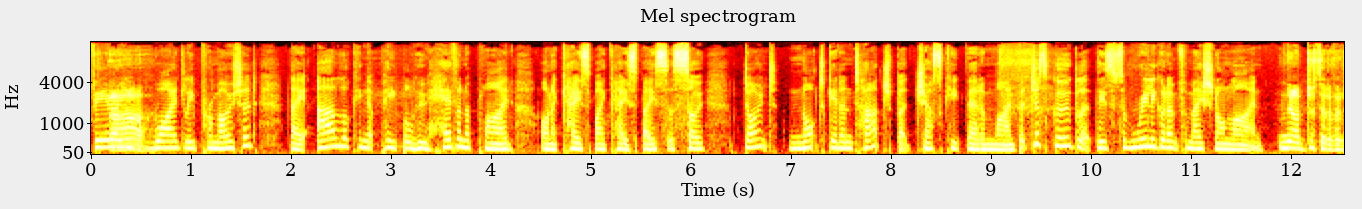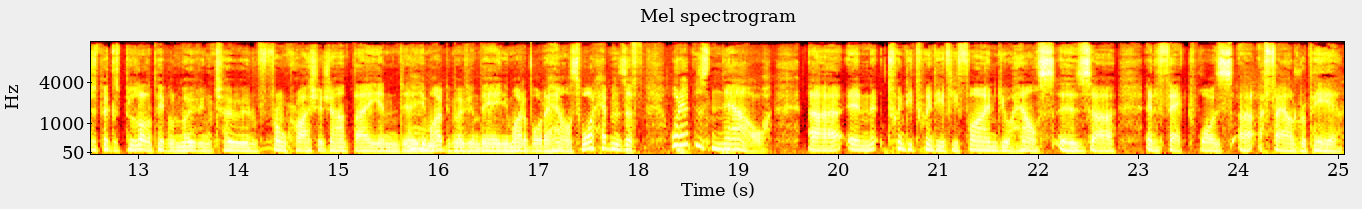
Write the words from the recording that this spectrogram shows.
very ah. widely promoted. They are looking at people who haven't applied on a case by case basis. So don't not get in touch, but just keep that in mind. But just Google it. There's some really good information online. Now, just out of interest, because a lot of people are moving to and from Christchurch, aren't they? And uh, mm. you might be moving there, and you might have bought a house. What happens if? What happens now uh, in 2020 if you find your house is, uh, in fact, was uh, a failed repair?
